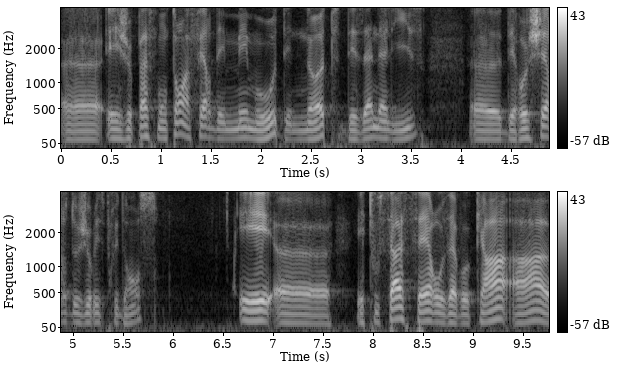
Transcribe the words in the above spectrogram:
Euh, et je passe mon temps à faire des mémos, des notes, des analyses, euh, des recherches de jurisprudence. Et, tout ça sert aux avocats à,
